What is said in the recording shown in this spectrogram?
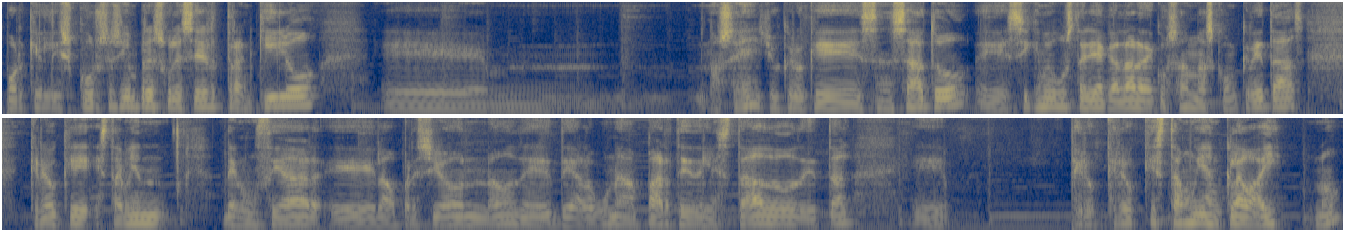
porque el discurso siempre suele ser tranquilo, eh, no sé, yo creo que es sensato, sí que me gustaría que hablara de cosas más concretas, creo que está bien denunciar la opresión ¿no? de, alguna parte del Estado, de tal, pero creo que está muy anclado ahí, ¿no?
